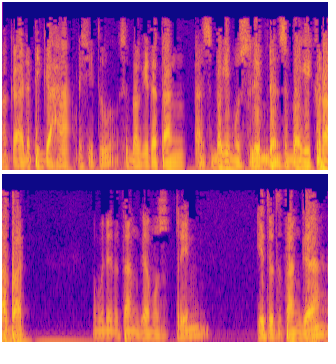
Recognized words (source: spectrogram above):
Maka ada tiga hak di situ sebagai tetangga, sebagai muslim dan sebagai kerabat. Kemudian tetangga muslim itu tetangga,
